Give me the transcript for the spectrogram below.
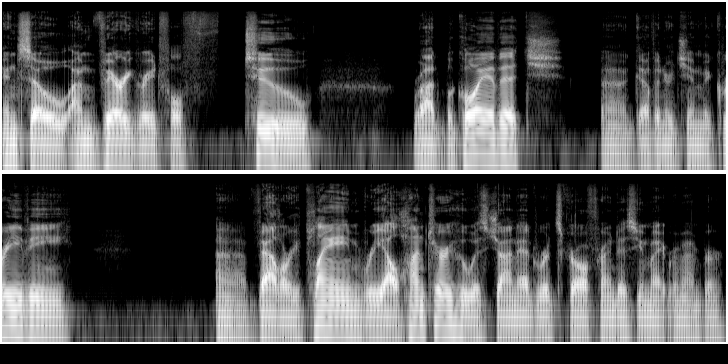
And so I'm very grateful to Rod Blagojevich, uh, Governor Jim McGreevey, uh, Valerie Plame, Rielle Hunter, who was John Edwards' girlfriend, as you might remember,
